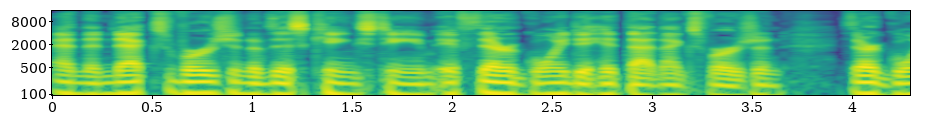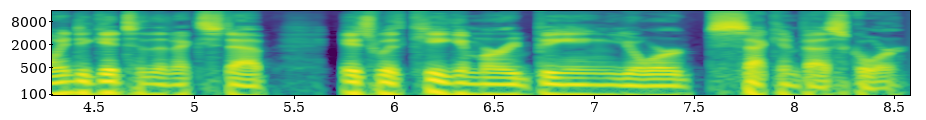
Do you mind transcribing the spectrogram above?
And the next version of this Kings team, if they're going to hit that next version, they're going to get to the next step, it's with Keegan Murray being your second best scorer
